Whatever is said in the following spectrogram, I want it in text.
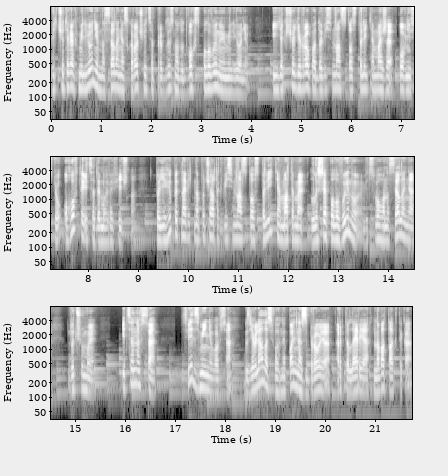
від 4 мільйонів населення скорочується приблизно до 2,5 мільйонів. І якщо Європа до 18 століття майже повністю оговтується демографічно, то Єгипет навіть на початок 18 століття матиме лише половину від свого населення до чуми. І це не все. Світ змінювався, з'являлась вогнепальна зброя, артилерія, нова тактика.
